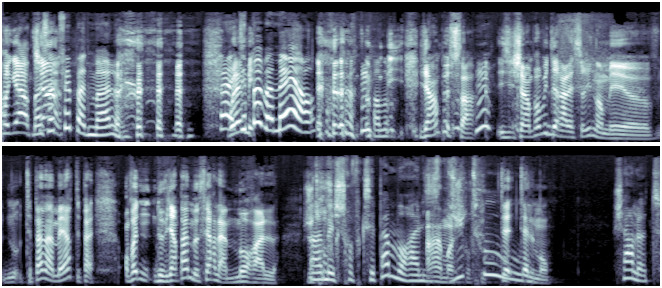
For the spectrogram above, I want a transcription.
regarde, Bah, tiens. ça te fait pas de mal. Ah, Ouais, T'es mais- pas ma mère. Il y a un peu ça. J'ai un peu envie de dire à la série non mais euh, t'es pas ma mère, t'es pas. En fait, ne viens pas me faire la morale. Je Ah, trouve mais que- je trouve que c'est pas moraliste Ah, moi, je du trouve que tout. te- tellement. Charlotte.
